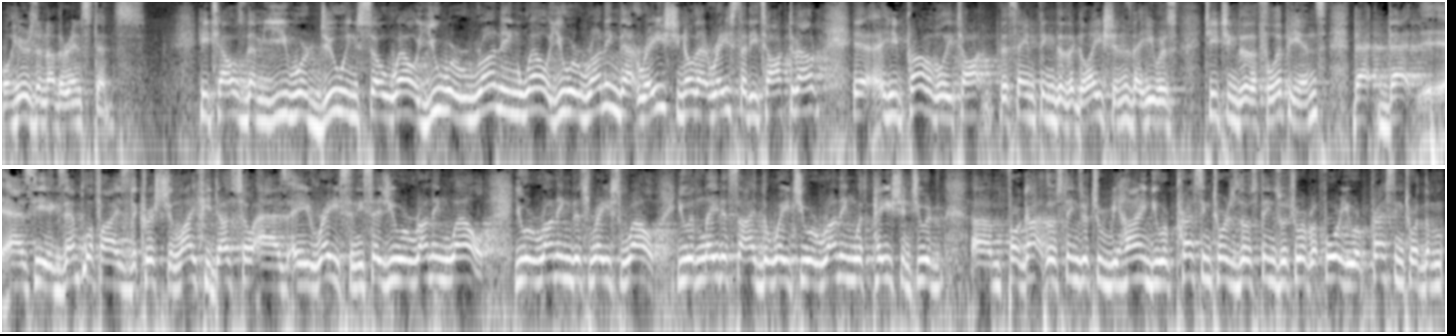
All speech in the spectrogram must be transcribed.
Well, here's another instance. He tells them, ye were doing so well. You were running well. You were running that race. You know that race that he talked about? He probably taught the same thing to the Galatians that he was teaching to the Philippians. That, that as he exemplifies the Christian life, he does so as a race. And he says, you were running well. You were running this race well. You had laid aside the weights. You were running with patience. You had um, forgot those things which were behind. You were pressing towards those things which were before. You were pressing toward the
